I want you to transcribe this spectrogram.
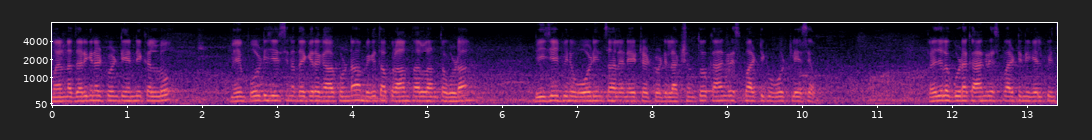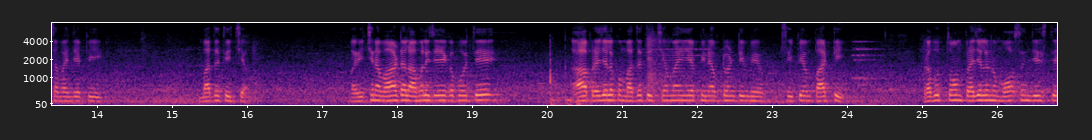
మొన్న జరిగినటువంటి ఎన్నికల్లో మేము పోటీ చేసిన దగ్గర కాకుండా మిగతా ప్రాంతాలంతా కూడా బీజేపీని ఓడించాలనేటటువంటి లక్ష్యంతో కాంగ్రెస్ పార్టీకి ఓట్లు వేసాం ప్రజలకు కూడా కాంగ్రెస్ పార్టీని గెలిపించమని చెప్పి మద్దతు ఇచ్చాం. మరి ఇచ్చిన మాటలు అమలు చేయకపోతే ఆ ప్రజలకు మద్దతు ఇచ్చామని చెప్పినటువంటి సిపిఎం పార్టీ ప్రభుత్వం ప్రజలను మోసం చేస్తే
